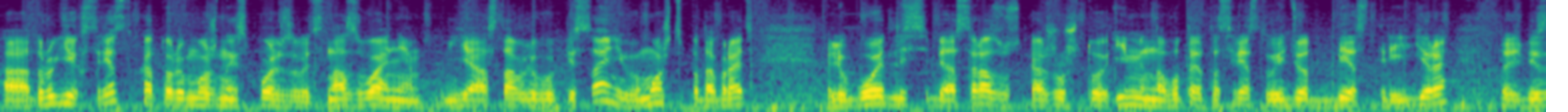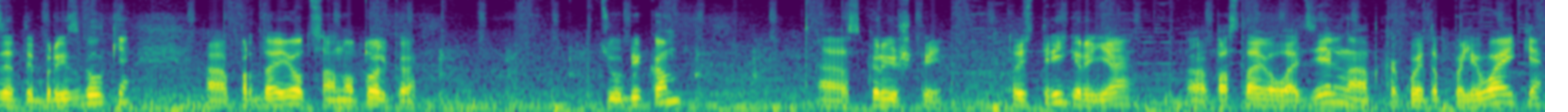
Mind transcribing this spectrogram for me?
а, других средств, которые можно использовать. Название я оставлю в описании, вы можете подобрать любое для себя. Сразу скажу, что именно вот это средство идет без триггера, то есть без этой брызгалки. продается оно только тюбиком с крышкой. То есть триггер я Э, поставил отдельно от какой-то поливайки.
